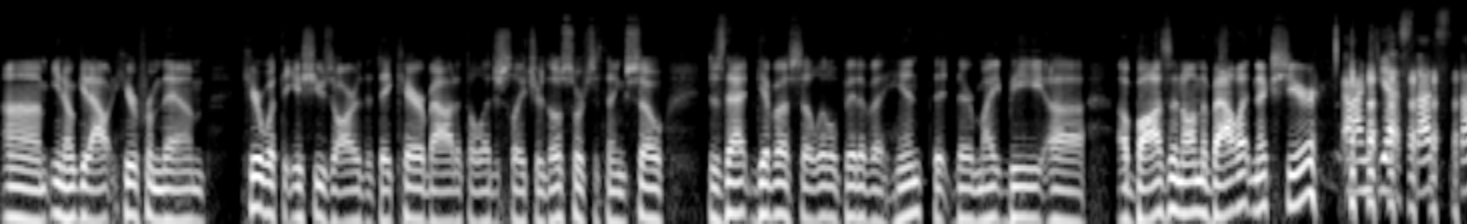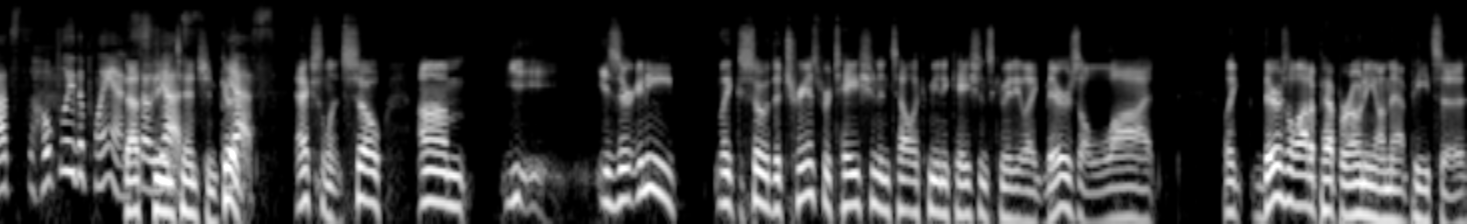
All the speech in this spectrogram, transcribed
Um, you know, get out, hear from them, hear what the issues are that they care about at the legislature, those sorts of things. So does that give us a little bit of a hint that there might be uh, a Bosn on the ballot next year? um, yes, that's that's hopefully the plan. That's so, the yes. intention. Good. Yes. Excellent. So, um, y- is there any like so the transportation and telecommunications committee like there's a lot like there's a lot of pepperoni on that pizza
